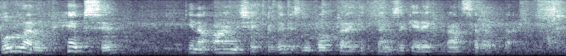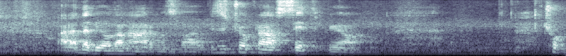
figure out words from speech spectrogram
Bunların hepsi yine aynı şekilde bizim doktora gitmemizi gerektiren sebepler. Arada bir olan ağrımız var. Bizi çok rahatsız etmiyor. Çok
